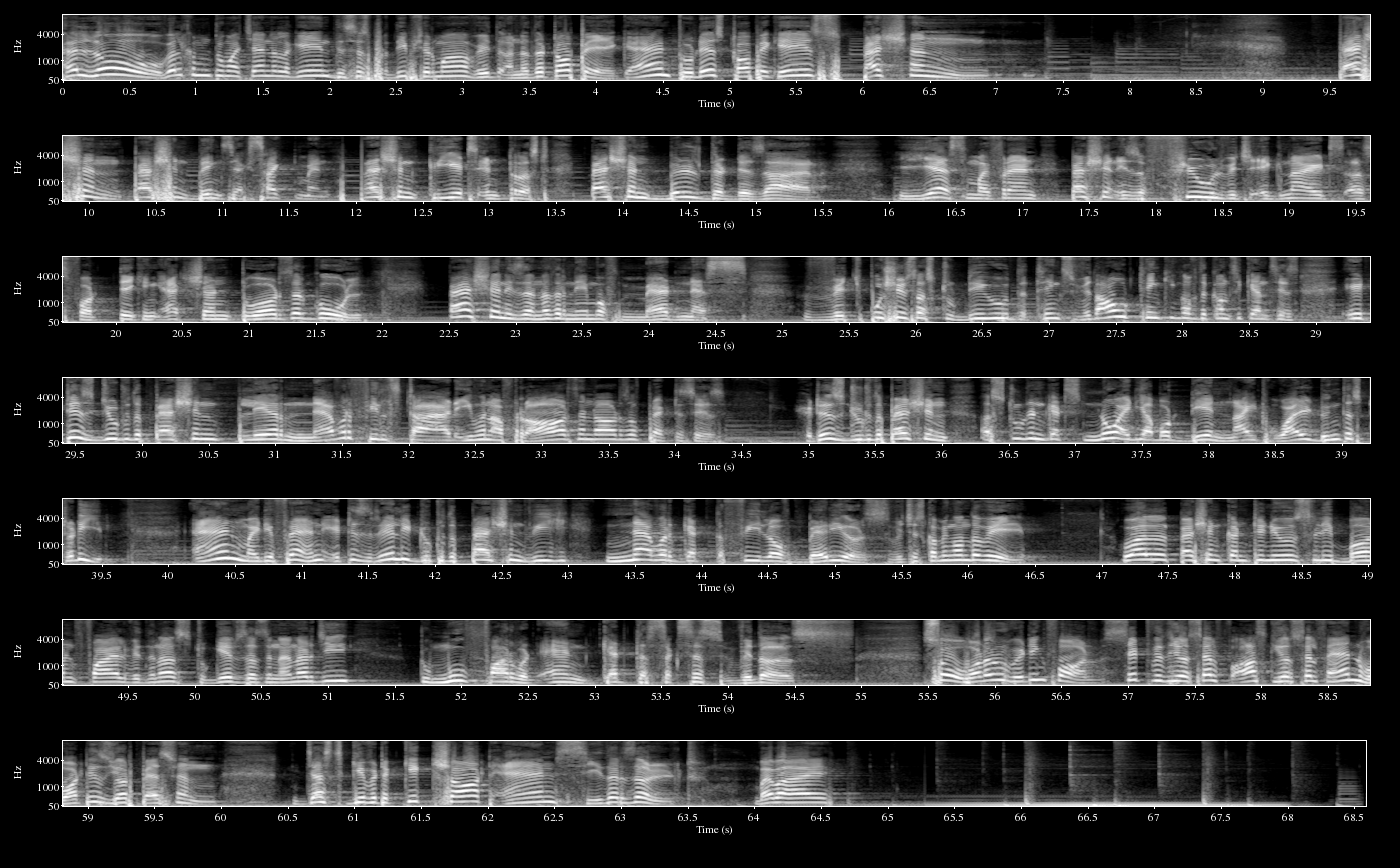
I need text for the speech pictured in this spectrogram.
Hello, welcome to my channel again. This is Pradeep Sharma with another topic, and today's topic is passion. Passion, passion brings excitement, passion creates interest, passion builds the desire. Yes, my friend, passion is a fuel which ignites us for taking action towards our goal. Passion is another name of madness which pushes us to do the things without thinking of the consequences. It is due to the passion player never feels tired even after hours and hours of practices. It is due to the passion a student gets no idea about day and night while doing the study. And my dear friend, it is really due to the passion we never get the feel of barriers which is coming on the way. Well, passion continuously burn fire within us to gives us an energy to move forward and get the success with us. So, what are you waiting for? Sit with yourself, ask yourself, and what is your passion? Just give it a kick shot and see the result. Bye bye.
